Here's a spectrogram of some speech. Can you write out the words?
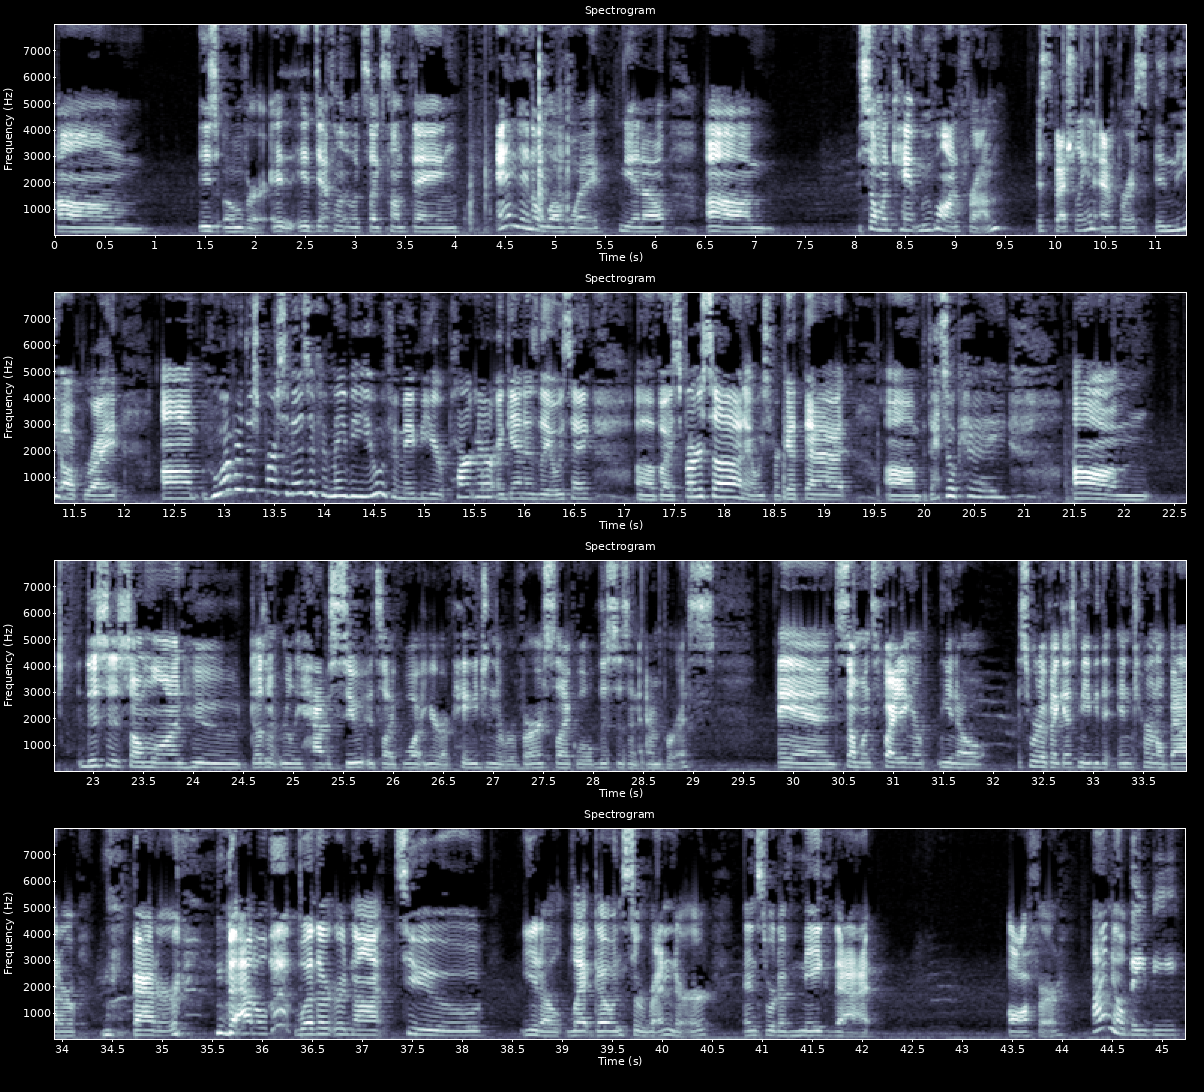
um, is over. It, it definitely looks like something, and in a love way, you know, um, someone can't move on from, especially an Empress in the upright. Um, whoever this person is, if it may be you, if it may be your partner, again, as they always say, uh, vice versa, and I always forget that, um, but that's okay. Um, this is someone who doesn't really have a suit. It's like, what, you're a page in the reverse? Like, well, this is an empress. And someone's fighting, or you know, sort of, I guess, maybe the internal batter, batter, battle, whether or not to, you know, let go and surrender and sort of make that offer. I know, baby.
